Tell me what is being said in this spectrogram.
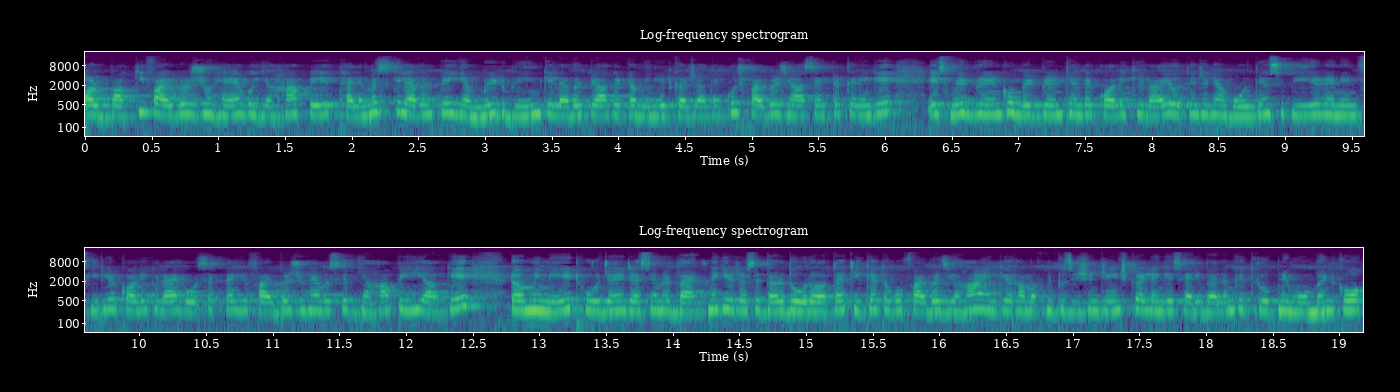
और बाकी फाइबर्स जो हैं, वो यहाँ पे थैलेमस के लेवल पे या मिड ब्रेन के लेवल पे आकर टर्मिनेट कर जाते हैं। कुछ फाइबर्स यहाँ से एंटर करेंगे। इस मिड ब्रेन को मिड ब्रेन के अंदर कॉलिक्यूलाई होते हैं, जिन्हें हम बोलते हैं सुपीरियर एंड इन्फीरियर कॉलिक्यूलाई हो सकता है ये फाइबर्स जो है, वो सिर्फ़ यहाँ पे ही आके टर्मिनेट हो जाए। जैसे हमें बैठने की वजह से दर्द हो रहा होता है, ठीक है? तो वो फाइबर्स यहाँ आएँगे और हम अपनी पोजीशन चेंज कर लेंगे बैलम के थ्रू अपने मूवमेंट को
